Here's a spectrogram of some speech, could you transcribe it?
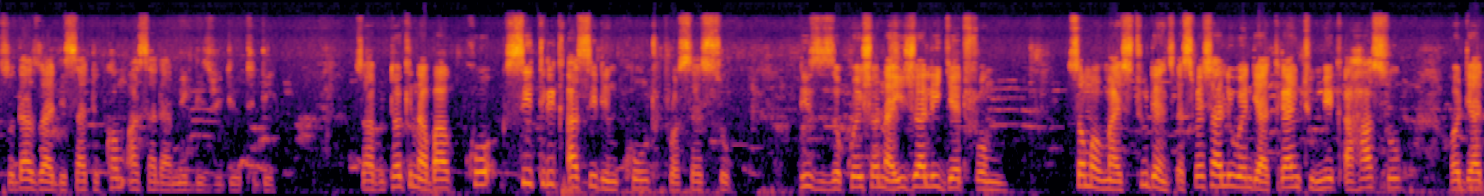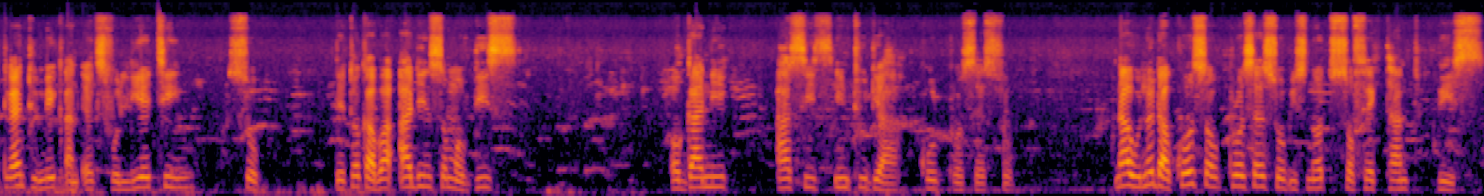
So that's why i decided to come outside and make this video today. So i'll be talking about citric acid in cold processed soap this is a question i usually get from some of my students especially when they are trying to make a hair soap or they are trying to make an exfoliating soap they talk about adding some of these organic acids into their cold process soap now we know that cold process soap is not surfactant based.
